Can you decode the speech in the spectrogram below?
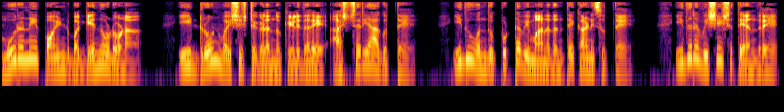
ಮೂರನೇ ಪಾಯಿಂಟ್ ಬಗ್ಗೆ ನೋಡೋಣ. ಈ ಡ್ರೋನ್ ವೈಶಿಷ್ಟ್ಯಗಳನ್ನು ಕೇಳಿದರೆ ಆಶ್ಚರ್ಯ ಆಗುತ್ತೆ. ಇದು ಒಂದು ಪುಟ್ಟ ವಿಮಾನದಂತೆ ಕಾಣಿಸುತ್ತೆ. ಇದರ ವಿಶೇಷತೆ ಅಂದ್ರೆ,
